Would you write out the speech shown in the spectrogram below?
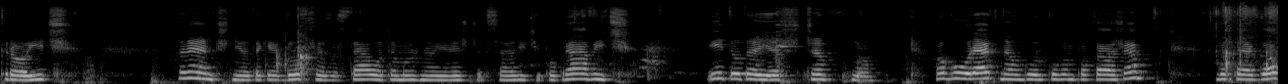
kroić ręcznie. Tak jak grubsze zostało, to można je jeszcze wsadzić i poprawić. I tutaj jeszcze no, ogórek. Na ogórku Wam pokażę. Do tego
